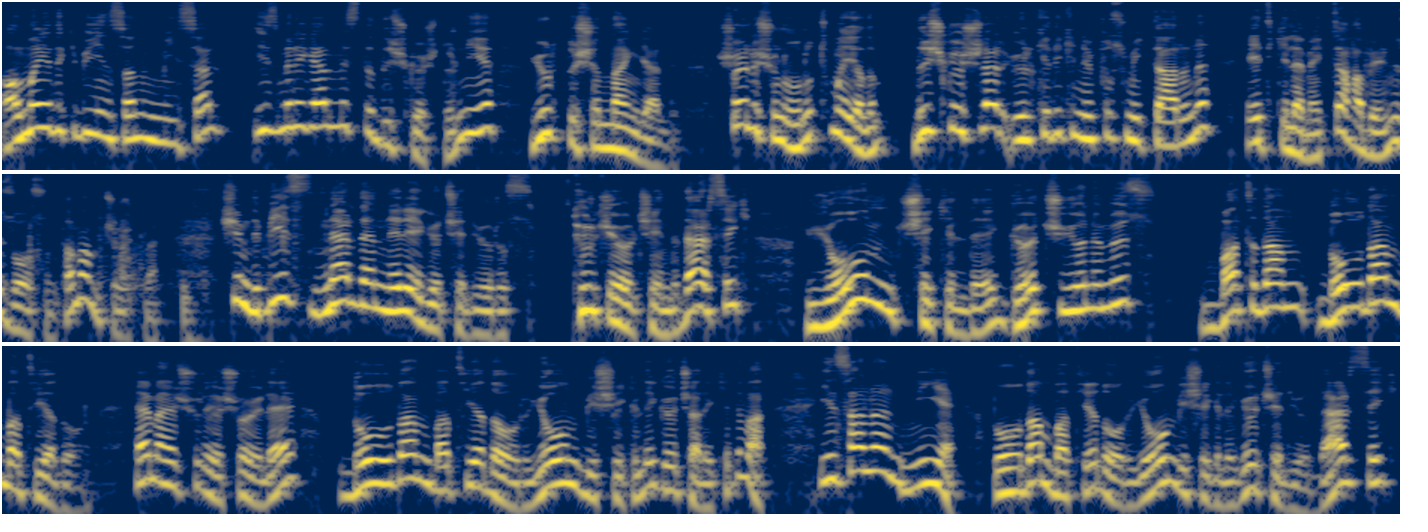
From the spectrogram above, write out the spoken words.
Almanya'daki bir insanın misal İzmir'e gelmesi de dış göçtür. Niye? Yurt dışından geldi. Şöyle şunu unutmayalım. Dış göçler ülkedeki nüfus miktarını etkilemekte haberiniz olsun tamam mı çocuklar? Şimdi biz nereden nereye göç ediyoruz? Türkiye ölçeğinde dersek yoğun şekilde göç yönümüz batıdan doğudan batıya doğru. Hemen şuraya şöyle doğudan batıya doğru yoğun bir şekilde göç hareketi var. İnsanlar niye doğudan batıya doğru yoğun bir şekilde göç ediyor dersek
